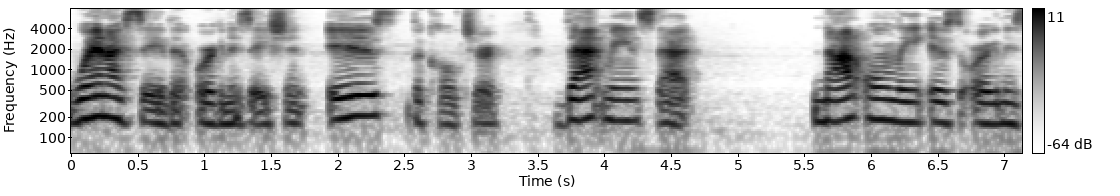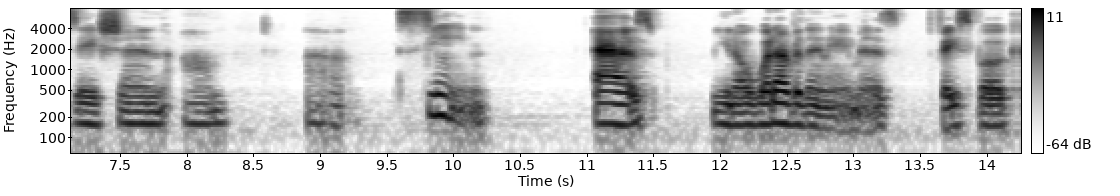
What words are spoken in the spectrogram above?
when I say that organization is the culture, that means that not only is the organization um, uh, seen as, you know, whatever the name is, Facebook,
